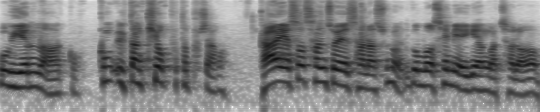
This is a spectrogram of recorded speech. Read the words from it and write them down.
그 위에는 나왔고. 그럼 일단 기억부터 푸자고. 가에서 산소의 산화수는 이거 뭐 쌤이 얘기한 것처럼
